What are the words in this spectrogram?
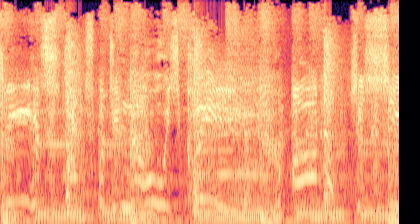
See his stripes, but you know he's clean. Oh, don't you see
